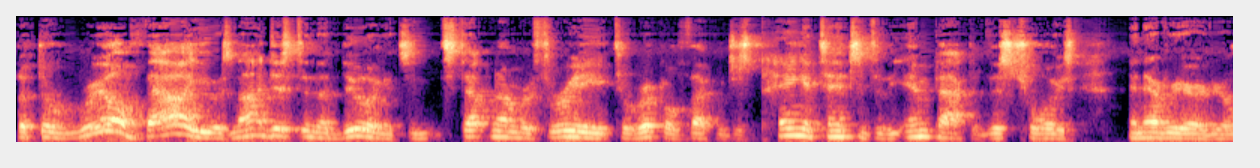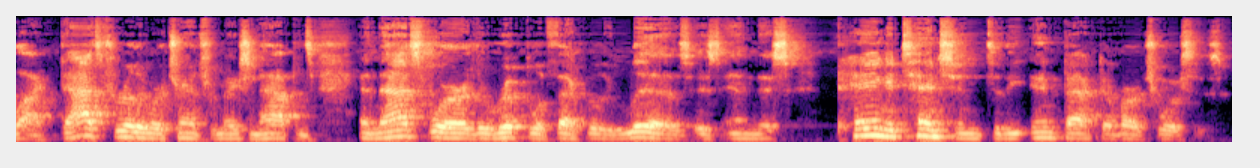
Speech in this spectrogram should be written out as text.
But the real value is not just in the doing. It's in step number three to ripple effect, which is paying attention to the impact of this choice in every area of your life. That's really where transformation happens. And that's where the ripple effect really lives is in this paying attention to the impact of our choices.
